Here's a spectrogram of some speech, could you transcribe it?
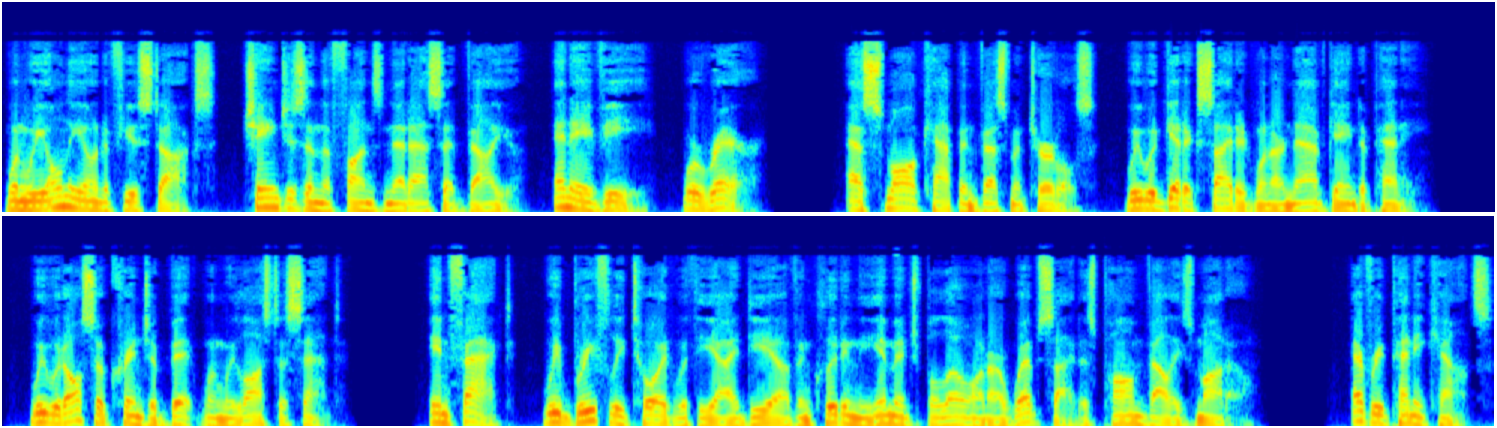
when we only owned a few stocks, changes in the fund's net asset value, NAV, were rare. As small cap investment turtles, we would get excited when our NAV gained a penny. We would also cringe a bit when we lost a cent. In fact, we briefly toyed with the idea of including the image below on our website as Palm Valley's motto. Every penny counts.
